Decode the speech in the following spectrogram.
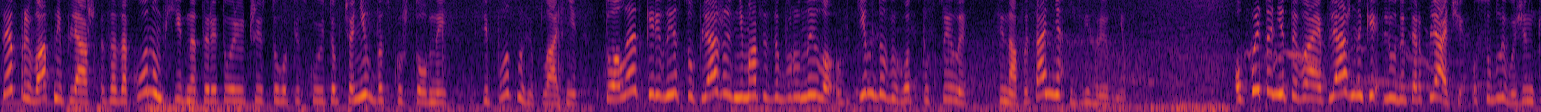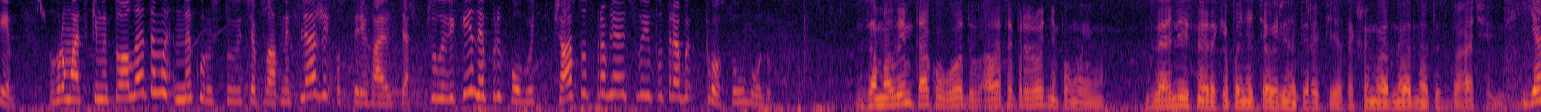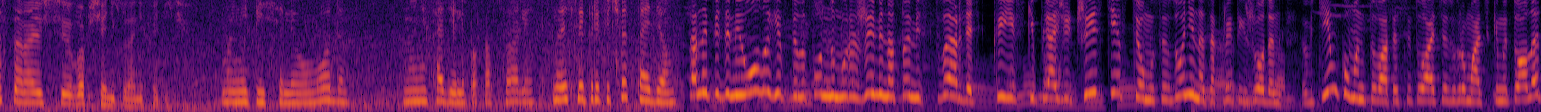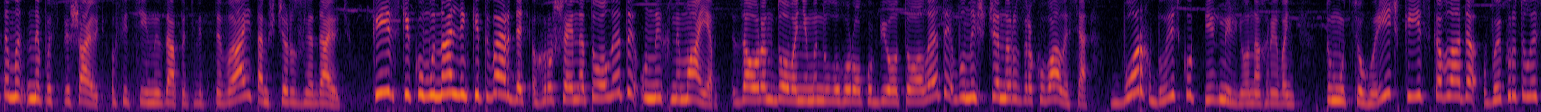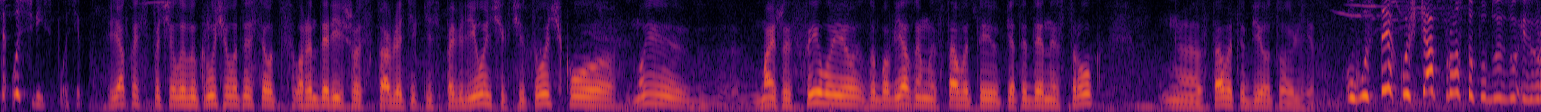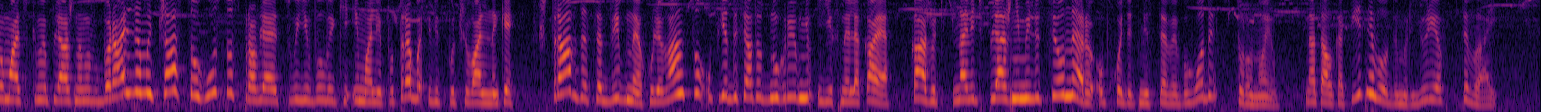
Це приватний пляж. За законом вхід на територію чистого піску і топчанів безкоштовний. Всі послуги платні. Туалет керівництво пляжу знімати заборонило, втім до вигод пустили. Ціна питання 2 гривні. Опитані ТВА і пляжники – люди терплячі, особливо жінки. Громадськими туалетами не користуються платних пляжей, остерігаються. Чоловіки не приховують, часто справляють свої потреби просто у воду. За малим так у воду, але це природне, по-моєму. Взагалі існує таке поняття урінотерапія, так що ми одне одного тут збагачуємо. Я стараюсь э, вообще никуда не ходить. Мы не писали у воду, но не ходили пока в туалет. Но если припечет, пойдем. Санепідеміологи в телефонному режимі натомість твердять, київські пляжі чисті, в цьому сезоні не закритий жоден. Втім, коментувати ситуацію з громадськими туалетами не поспішають. Офіційний запит від ТВА там ще розглядають. Київські комунальники твердять, грошей на туалети у них немає. За орендовані минулого року біотуалети вони ще не розрахувалися. Борг близько півмільйона гривень. Тому цьогоріч київська влада викрутилася у свій спосіб. Якось почали викручуватися. От орендарі щось ставлять якийсь павільйончик чи точку. Ми майже силою зобов'язуємо ставити п'ятиденний строк, ставити біотуалет. У густих кущах просто поблизу із громадськими пляжними вбиральнями часто густо справляють свої великі і малі потреби відпочивальники. Штраф за це дрібне хуліганство у 51 гривню їх не лякає. Кажуть, навіть пляжні міліціонери обходять місцеві вигоди стороною. Наталка Пісня, Володимир Юрієв, ТВА.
